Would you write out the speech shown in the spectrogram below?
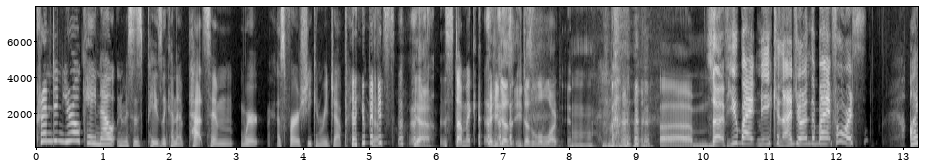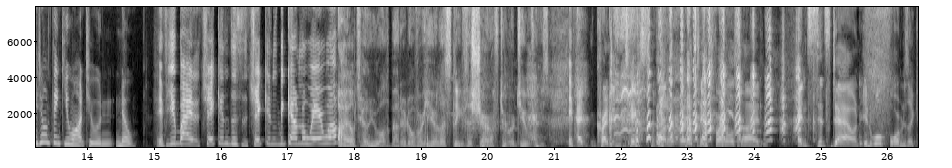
Crendon, you're okay now. And Mrs. Paisley kind of pats him where as far as she can reach up. Anyways, Yeah. stomach. He does. He does a little like. mm. um, So if you bite me, can I join the Bite Force? I don't think you want to. No. If you bite a chicken, does the chicken become a werewolf? I'll tell you all about it over here. Let's leave the sheriff to her duties. and Crendon takes uh, takes Farnell aside and sits down in wolf form. He's like,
